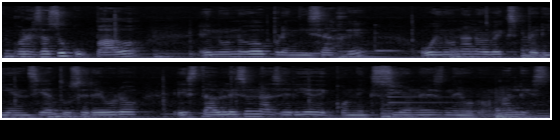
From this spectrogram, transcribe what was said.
cuando estás ocupado en un nuevo aprendizaje o en una nueva experiencia, tu cerebro establece una serie de conexiones neuronales.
